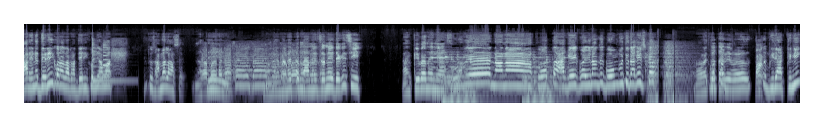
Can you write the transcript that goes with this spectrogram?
আর এনে দেরি করা যাবে না দেরি করলে আবার একটু ঝামেলা আছে। মনে মানে তো নানের জন্যই দেখেছি আংটি বানাই নিয়ে আসি। ওরে না না তোর তো আগেই কয়েছিলাম তুই গম্বুতি থাকিস কা। হয়তো তাহলে বল, তো বিরাট পিনিং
